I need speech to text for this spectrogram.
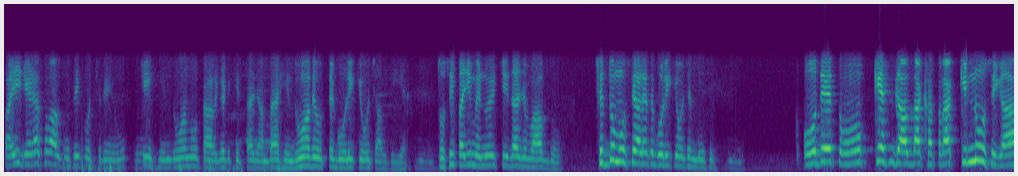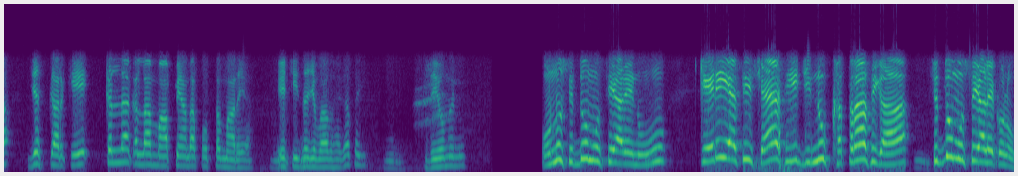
ਭਾਈ ਜਿਹੜਾ ਸਵਾਲ ਤੁਸੀਂ ਪੁੱਛ ਰਹੇ ਹੋ ਕਿ ਹਿੰਦੂਆਂ ਨੂੰ ਟਾਰਗੇਟ ਕੀਤਾ ਜਾਂਦਾ ਹਿੰਦੂਆਂ ਦੇ ਉੱਤੇ ਗੋਲੀ ਕਿਉਂ ਚੱਲਦੀ ਹੈ? ਤੁਸੀਂ ਭਾਜੀ ਮੈਨੂੰ ਇੱਕ ਚੀਜ਼ ਦਾ ਜਵਾਬ ਦਿਓ। ਸਿੱਧੂ ਮੂਸੇਵਾਲੇ ਤੇ ਗੋਲੀ ਕਿਉਂ ਚੱਲੀ ਸੀ? ਉਹਦੇ ਤੋਂ ਕਿਸ ਗੱਲ ਦਾ ਖਤਰਾ ਕਿੰਨੂੰ ਸੀਗਾ ਜਿਸ ਕਰਕੇ ਕੱਲਾ ਕੱਲਾ ਮਾਪਿਆਂ ਦਾ ਪੁੱਤ ਮਾਰਿਆ? ਇਹ ਚੀਜ਼ ਦਾ ਜਵਾਬ ਹੈਗਾ ਭਾਈ ਦਿਓ ਮੈਨੂੰ। ਉਹਨੂੰ ਸਿੱਧੂ ਮੂਸੇਵਾਲੇ ਨੂੰ ਕਿਹੜੀ ਐਸੀ ਸ਼ਹਿ ਸੀ ਜਿਹਨੂੰ ਖਤਰਾ ਸੀਗਾ ਸਿੱਧੂ ਮੂਸੇਵਾਲੇ ਕੋਲੋਂ?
